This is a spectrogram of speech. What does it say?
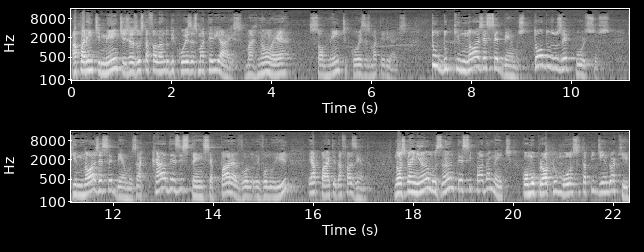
Aparentemente, Jesus está falando de coisas materiais, mas não é somente coisas materiais. Tudo que nós recebemos, todos os recursos que nós recebemos a cada existência para evoluir, é a parte da fazenda. Nós ganhamos antecipadamente, como o próprio moço está pedindo aqui,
